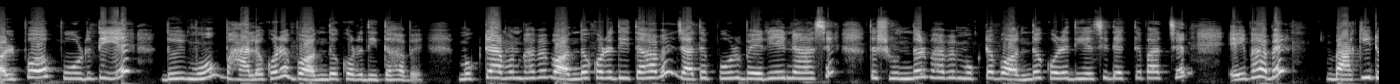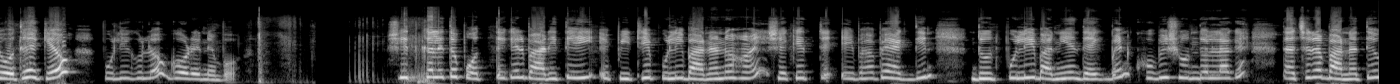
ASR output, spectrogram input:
অল্প পুর দিয়ে দুই মুখ ভালো করে বন্ধ করে দিতে হবে। মুখটা এমনভাবে বন্ধ করে দিতে হবে যাতে পুর বেরিয়ে না আসে। তো সুন্দরভাবে মুখটা বন্ধ করে দিয়েছি, দেখতে পাচ্ছেন? এইভাবে বাকি ডো থেকেও পুলিগুলো গড়ে নেব। শীতকালে তো প্রত্যেকের বাড়িতেই পিঠে পুলি বানানো হয়, সেক্ষেত্রে এইভাবে একদিন দুধ পুলি বানিয়ে দেখবেন, খুবই সুন্দর লাগে। তাছাড়া বানাতেও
